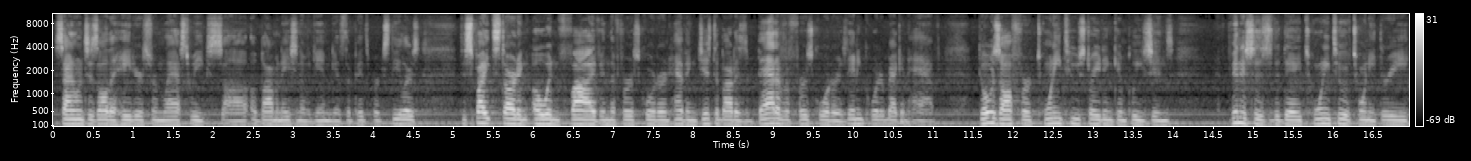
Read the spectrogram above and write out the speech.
silences all the haters from last week's uh, abomination of a game against the Pittsburgh Steelers. despite starting 0 and 5 in the first quarter and having just about as bad of a first quarter as any quarterback can have, goes off for 22 straight incompletions, finishes the day 22 of 23.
